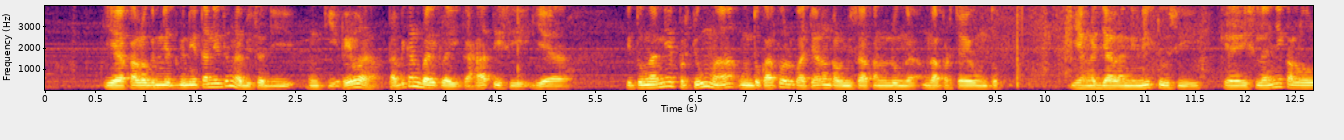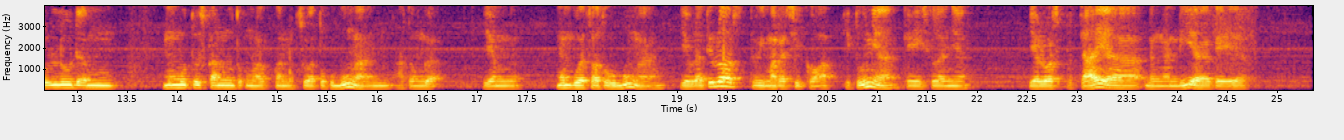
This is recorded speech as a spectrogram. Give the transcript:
ya kalau genit-genitan itu nggak bisa dipungkiri lah. Tapi kan balik lagi ke hati sih. Ya hitungannya percuma untuk apa lu pacaran kalau misalkan lu nggak nggak percaya untuk yang ngejalanin itu sih. Kayak istilahnya kalau lu udah memutuskan untuk melakukan suatu hubungan atau enggak yang membuat suatu hubungan, ya berarti lu harus terima resiko itunya. Kayak istilahnya ya lu harus percaya dengan dia kayak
